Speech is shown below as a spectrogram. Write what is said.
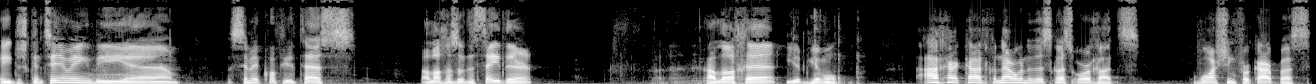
Okay, just continuing the uh, Simit Kufi tests, halachas of the Seder, halacha Yud Gimel. Achar kach, now we're going to discuss Urchatz, washing for karpas.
